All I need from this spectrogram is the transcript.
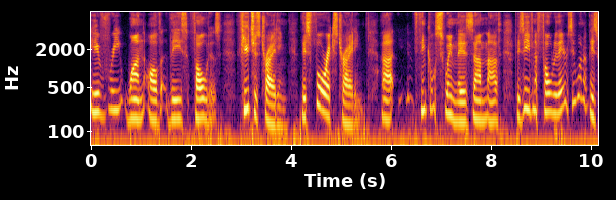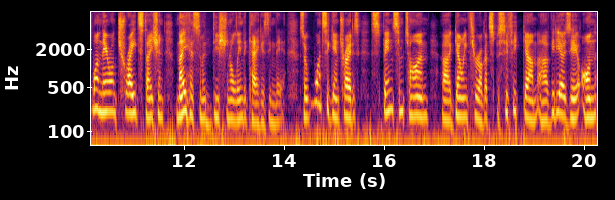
every one of these folders. Futures trading there's forex trading uh, thinkorswim there's um uh, there's even a folder there. Is there one there's one there on TradeStation may have some additional indicators in there. So once again traders spend some time uh, going through. I've got specific um, uh, videos there on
